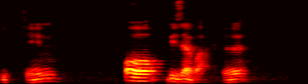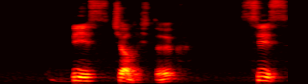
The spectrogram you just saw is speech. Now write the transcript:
gittin, o bize baktı, biz çalıştık, siz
